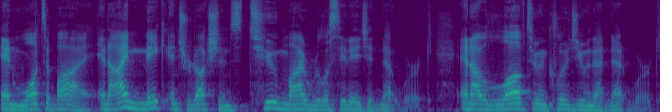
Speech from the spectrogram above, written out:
and want to buy. And I make introductions to my real estate agent network. And I would love to include you in that network.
